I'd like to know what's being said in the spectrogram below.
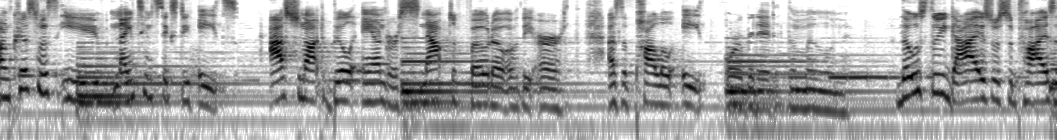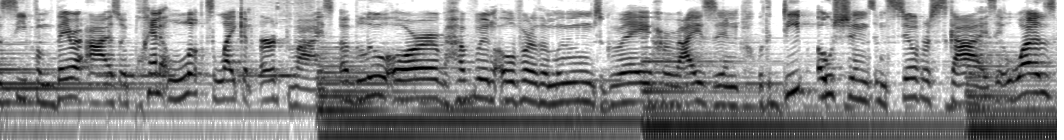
On Christmas Eve, 1968, astronaut Bill Anders snapped a photo of the Earth as Apollo 8 orbited the moon. Those three guys were surprised to see from their eyes a planet looked like an Earthrise, a blue orb hovering over the moon's gray horizon with deep oceans and silver skies. It was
